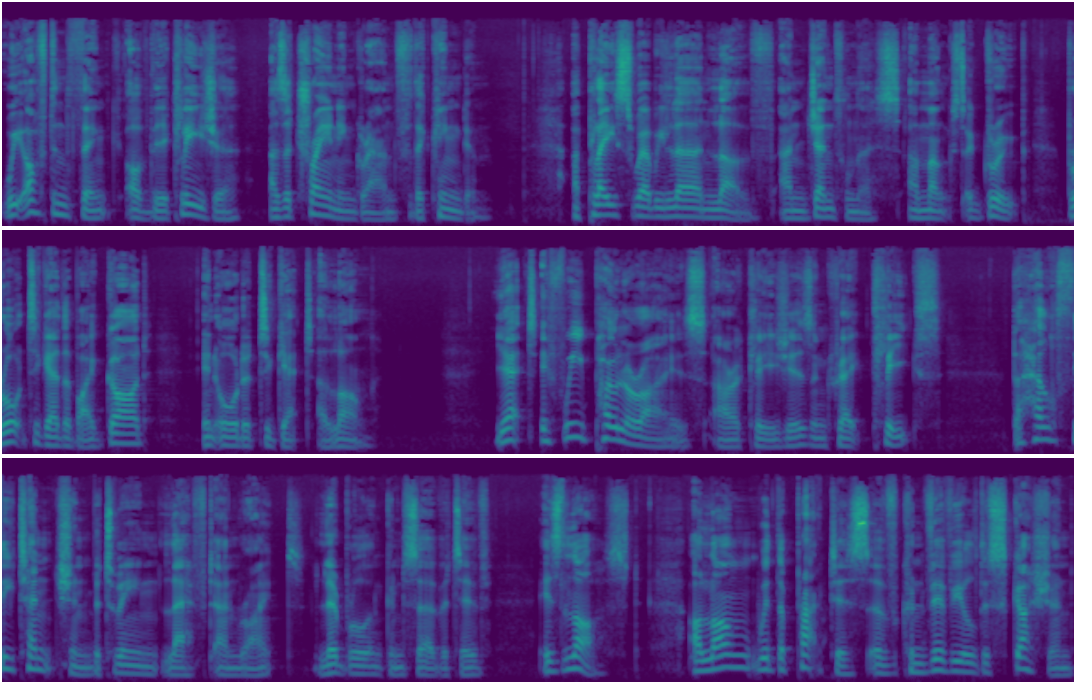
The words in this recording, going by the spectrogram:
We often think of the ecclesia as a training ground for the kingdom, a place where we learn love and gentleness amongst a group brought together by God in order to get along. Yet, if we polarize our ecclesias and create cliques, the healthy tension between left and right, liberal and conservative, is lost, along with the practice of convivial discussion,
